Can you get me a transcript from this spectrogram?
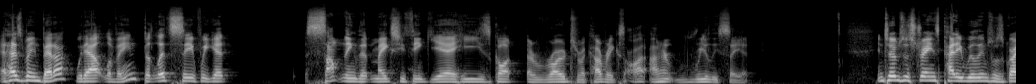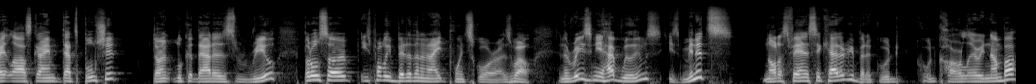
It has been better without LaVine, but let's see if we get something that makes you think, yeah, he's got a road to recovery, because I, I don't really see it. In terms of streams, Patty Williams was great last game. That's bullshit. Don't look at that as real. But also, he's probably better than an eight point scorer as well. And the reason you have Williams is minutes, not as fantasy category, but a good, good corollary number.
